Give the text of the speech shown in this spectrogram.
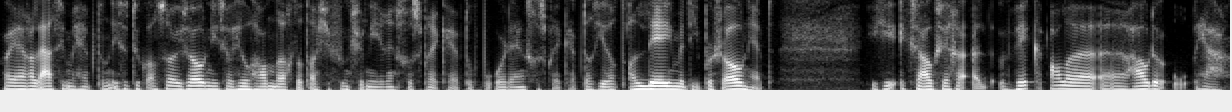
waar je een relatie mee hebt, dan is het natuurlijk al sowieso niet zo heel handig dat als je functioneringsgesprek hebt of beoordelingsgesprek hebt, dat je dat alleen met die persoon hebt. Ik zou zeggen, uh, wek alle uh, houden, ja,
